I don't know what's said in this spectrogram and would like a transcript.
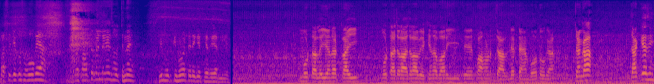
ਬਸ ਜੇ ਕੁਝ ਹੋ ਗਿਆ ਤਾਂ ਸਭ ਤੋਂ ਪਹਿਲਾਂ ਇਹ ਸੋਚਣਾ ਹੈ ਵੀ ਮੁੱਕੀ ਮੋਟੇ ਦੇ ਕਿੱਥੇ ਫੇਰਨੀ ਹੈ ਮੋਟਾ ਲਈ ਜਾਂਦਾ ਟਰਾਈ ਮੋਟਾ ਚਲਾ ਚਲਾ ਵੇਖੀਂਦਾ ਬਾਰੀ ਤੇ ਆਪਾਂ ਹੁਣ ਚੱਲਦੇ ਟਾਈਮ ਬਹੁਤ ਹੋ ਗਿਆ। ਚੰਗਾ ਜਾਗੇ ਅਸੀਂ?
